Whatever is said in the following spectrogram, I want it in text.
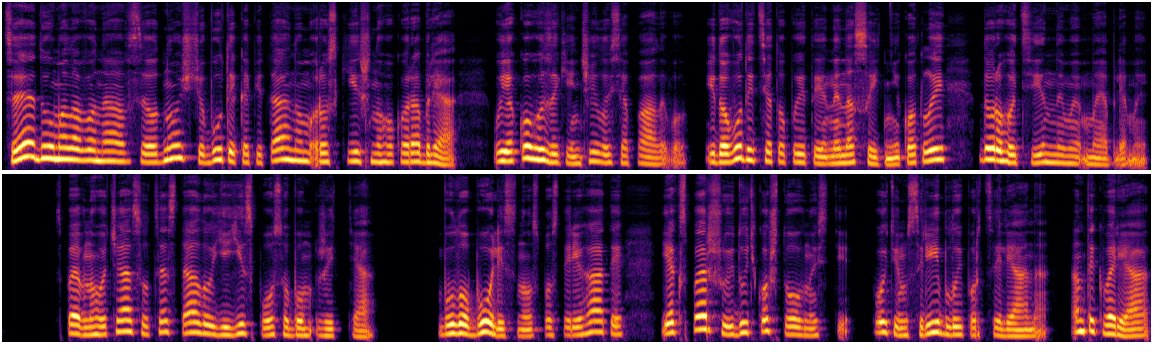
Це, думала вона, все одно, що бути капітаном розкішного корабля, у якого закінчилося паливо, і доводиться топити ненаситні котли дорогоцінними меблями. З певного часу це стало її способом життя. Було болісно спостерігати, як спершу йдуть коштовності, потім срібло й порцеляна, антикваріат,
